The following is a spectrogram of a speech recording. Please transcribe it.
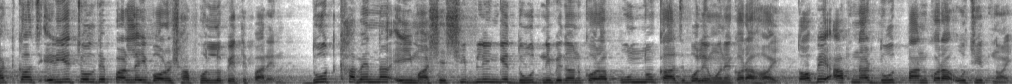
আট কাজ এড়িয়ে চলতে পারলেই বড় সাফল্য পেতে পারেন। দুধ খাবেন না এই মাসে, শিবলিঙ্গে দুধ নিবেদন করা পূর্ণ কাজ বলে মনে করা হয়। তবে আপনার দুধ পান করা উচিত নয়।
